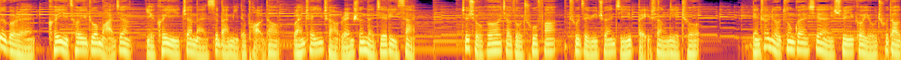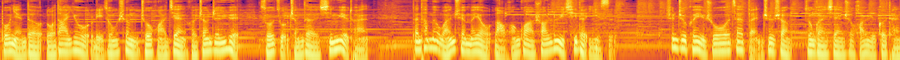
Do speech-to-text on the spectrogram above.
四个人可以凑一桌麻将，也可以站满四百米的跑道，完成一场人生的接力赛。这首歌叫做《出发》，出自于专辑《北上列车》。演唱者纵贯线是一个由出道多年的罗大佑、李宗盛、周华健和张震岳所组成的新乐团，但他们完全没有老黄瓜刷绿漆的意思，甚至可以说，在本质上，纵贯线是华语歌坛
